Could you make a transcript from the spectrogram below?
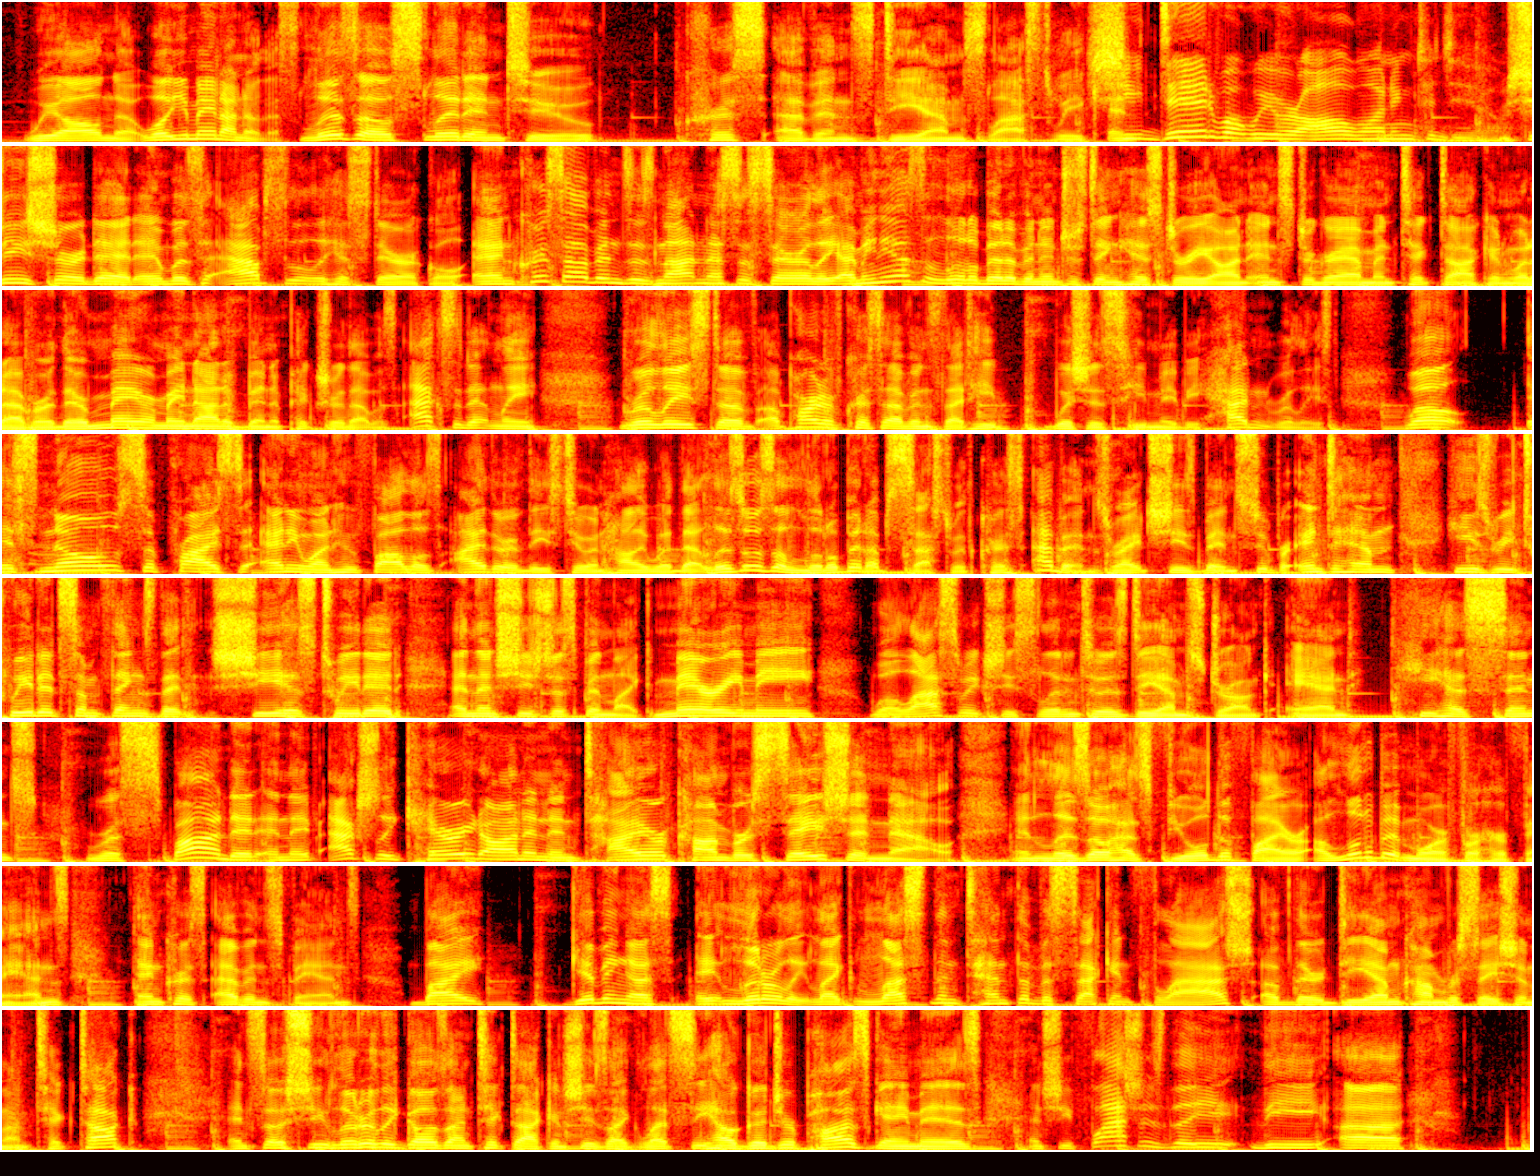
we all know. Well, you may not know this. Lizzo slid into Chris Evans' DMs last week. she did what we were all wanting to do. she sure did. It was absolutely hysterical. And Chris Evans is not necessarily, I mean, he has a little bit of an interesting history on Instagram and TikTok and whatever. There may or may not have been a picture that was accidentally released of a part of Chris Evans that he wishes he maybe hadn't released. Well, it's no surprise to anyone who follows either of these two in Hollywood that Lizzo is a little bit obsessed with Chris Evans, right? She's been super into him. He's retweeted some things that she has tweeted, and then she's just been like, marry me. Well, last week she slid into his DMs drunk, and he has since responded, and they've actually carried on an entire conversation now. And Lizzo has fueled the fire a little bit more for her fans and Chris Evans fans by giving us a literally like less than tenth of a second flash of their DM conversation on TikTok. And so she literally goes on TikTok and she's like, "Let's see how good your pause game is," and she flashes the the uh,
